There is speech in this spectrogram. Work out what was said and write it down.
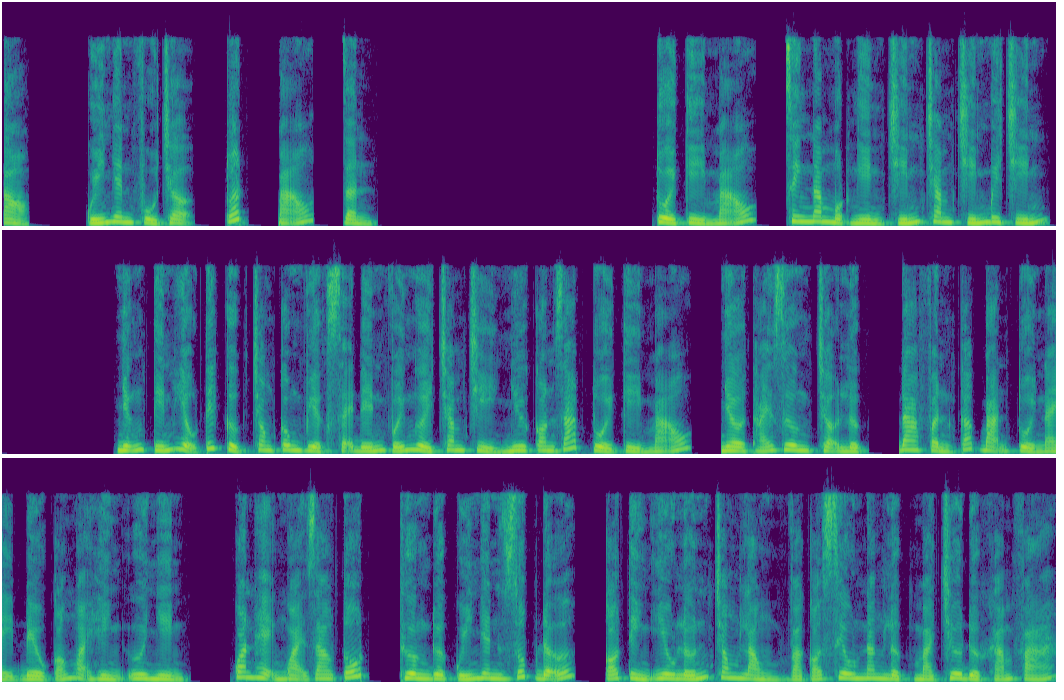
đỏ, quý nhân phù trợ Tuất, Mão, Dần. Tuổi Kỷ Mão, sinh năm 1999. Những tín hiệu tích cực trong công việc sẽ đến với người chăm chỉ như con giáp tuổi Kỷ Mão, nhờ Thái Dương trợ lực, đa phần các bạn tuổi này đều có ngoại hình ưa nhìn, quan hệ ngoại giao tốt, thường được quý nhân giúp đỡ, có tình yêu lớn trong lòng và có siêu năng lực mà chưa được khám phá.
